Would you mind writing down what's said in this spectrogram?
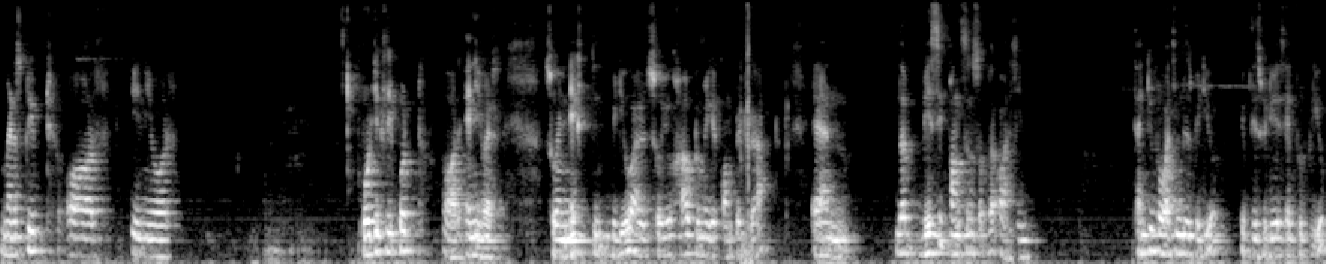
manuscript or in your project report or anywhere. So in next video i will show you how to make a complete graph and the basic functions of the origin. Thank you for watching this video. If this video is helpful to you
